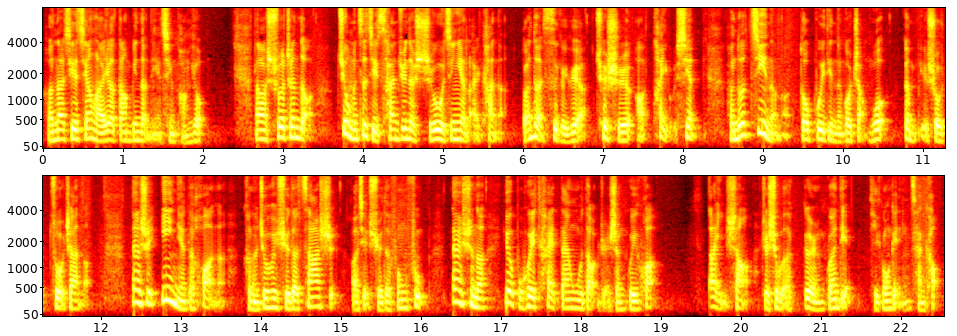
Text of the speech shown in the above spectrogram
和那些将来要当兵的年轻朋友。那说真的，就我们自己参军的实务经验来看呢，短短四个月啊，确实啊太有限，很多技能呢都不一定能够掌握，更别说作战了。但是，一年的话呢，可能就会学得扎实，而且学得丰富，但是呢，又不会太耽误到人生规划。那以上这是我的个人观点，提供给您参考。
